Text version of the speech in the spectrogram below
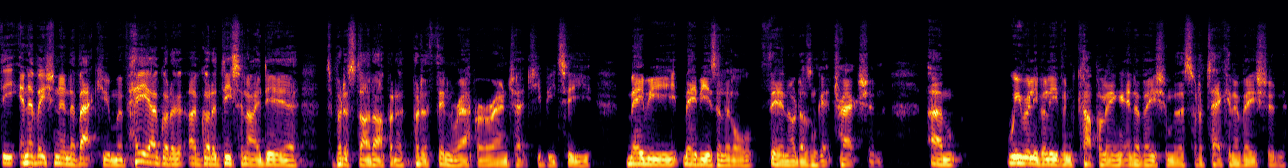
the innovation in a vacuum of hey, I've got a I've got a decent idea to put a startup and a, put a thin wrapper around ChatGPT. Maybe maybe is a little thin or doesn't get traction. Um, we really believe in coupling innovation with a sort of tech innovation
